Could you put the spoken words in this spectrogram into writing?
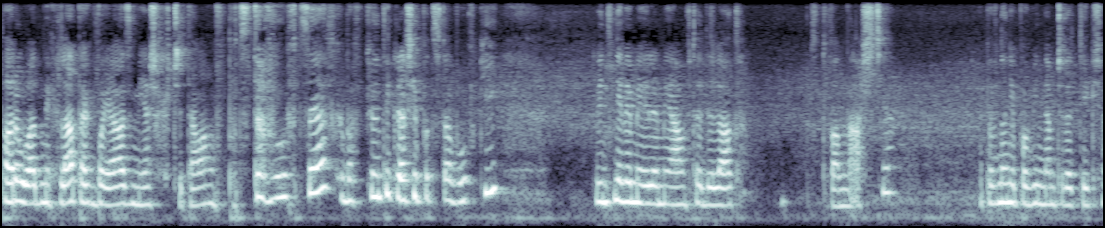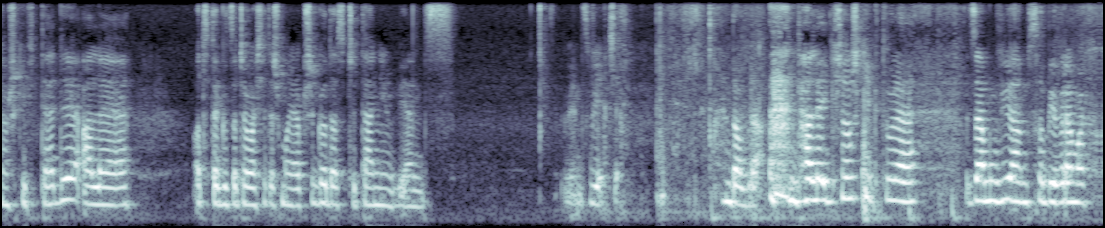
paru ładnych latach, bo ja zmierzch czytałam w podstawówce, chyba w piątej klasie podstawówki, więc nie wiem ile miałam wtedy lat, z 12? Na pewno nie powinnam czytać tej książki wtedy, ale od tego zaczęła się też moja przygoda z czytaniem, więc, więc wiecie. Dobra, dalej książki, które zamówiłam sobie w ramach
